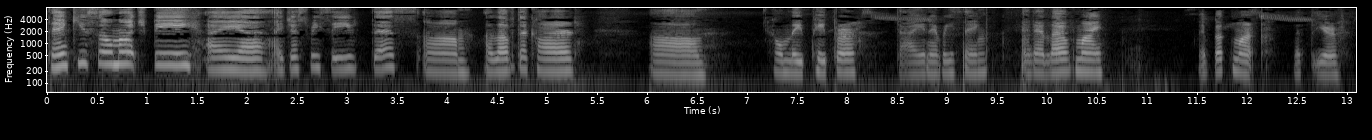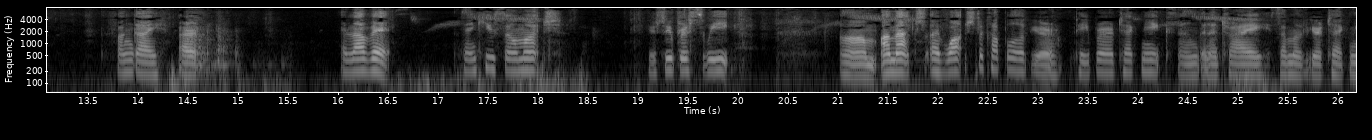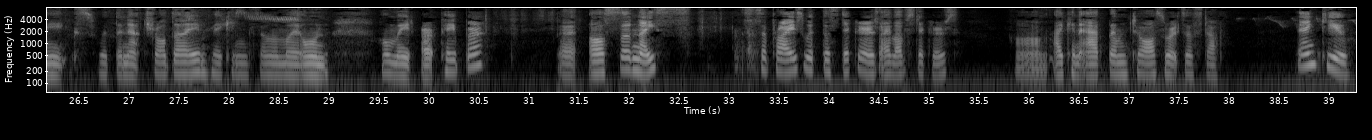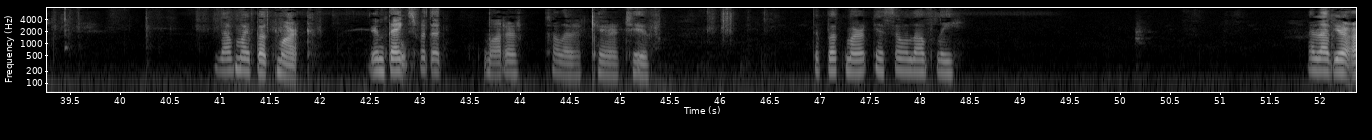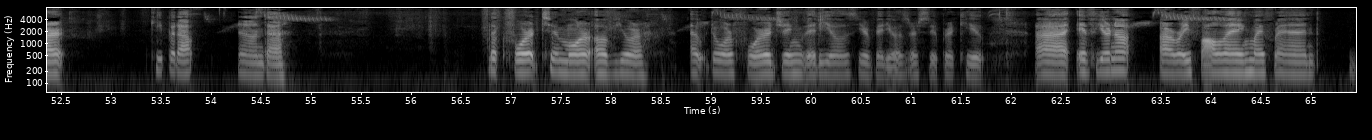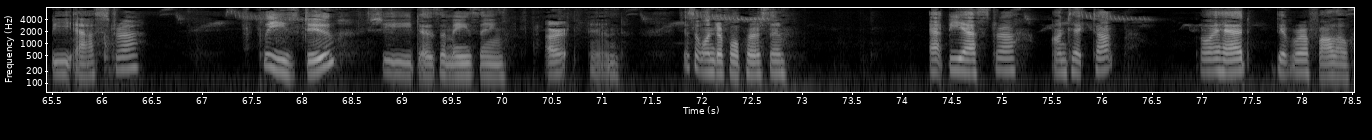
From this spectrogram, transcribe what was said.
Thank you so much, B. I uh, I just received this. Um, I love the card. Um, homemade paper, dye and everything. And I love my my bookmark with your fungi art. I love it. Thank you so much. You're super sweet. Um, I'm actually, I've watched a couple of your paper techniques. I'm going to try some of your techniques with the natural dye, making some of my own homemade art paper. But also nice surprise with the stickers. I love stickers. Um, I can add them to all sorts of stuff. Thank you. Love my bookmark. And thanks for the watercolor care too. The bookmark is so lovely. I love your art. Keep it up. And uh, look forward to more of your outdoor foraging videos. Your videos are super cute. Uh, if you're not already following my friend B Astra, please do. She does amazing art and just a wonderful person. At B Astra on TikTok. Go ahead, give her a follow.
